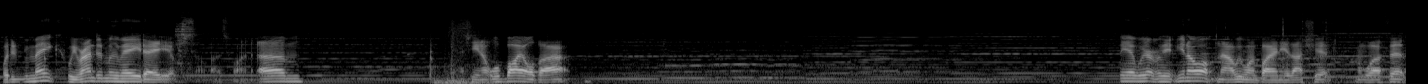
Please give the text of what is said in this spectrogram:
What did we make? We randomly made a... Oh, that's fine. Um, actually, you know, we'll buy all that. Yeah, we don't really... You know what? No, we won't buy any of that shit. It's not worth it.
